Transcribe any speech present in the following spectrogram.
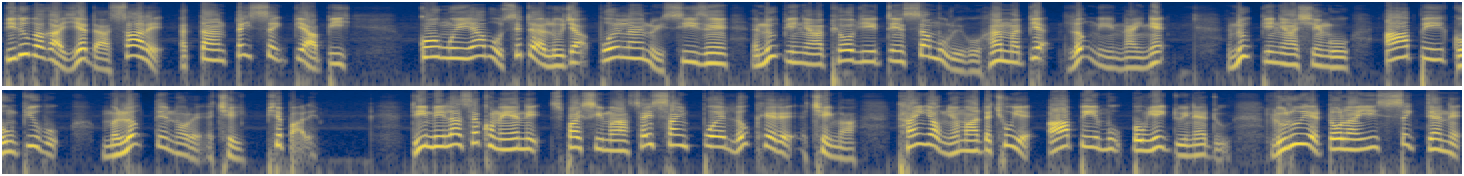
ပြည်သူဘက်ကရက်တာစတဲ့အတန်တိတ်ဆိတ်ပြပြီးကိုငွေရဖို့စစ်တပ်လူကြပွဲလန်းတွေစီစဉ်အမှုပညာဖြောပြတင်ဆက်မှုတွေကိုဟန်မပြတ်လုပ်နေနိုင်တဲ့ အမှုပညာရှင်ကို အားပေးဂုဏ်ပြုဖို့မလုပ်သင့်တော့တဲ့အချိန်ဖြစ်ပါတယ်ဒီမေလ18ရက်နေ့ Spicy မှာဆိုင်းဆိုင်းပွဲလုပ်ခဲ့တဲ့အချိန်မှာထိုင်းရောက်မြန်မာတချို့ရဲ့အားပေးမှုပုံရိပ်တွေနဲ့အတူလူလူရဲ့တော်လန်ရေးစိတ်ဓာတ်နဲ့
